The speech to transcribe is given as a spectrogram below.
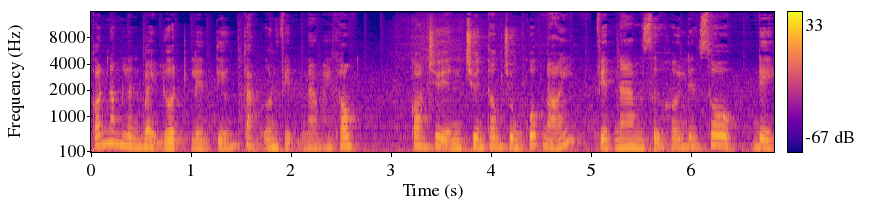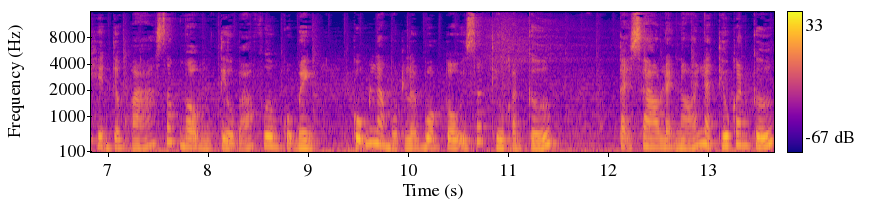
có 5 lần 7 lượt lên tiếng cảm ơn Việt Nam hay không? Còn chuyện truyền thông Trung Quốc nói Việt Nam dự hơi Liên Xô để hiện thực hóa giấc mộng tiểu bá vương của mình cũng là một lời buộc tội rất thiếu căn cứ. Tại sao lại nói là thiếu căn cứ?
